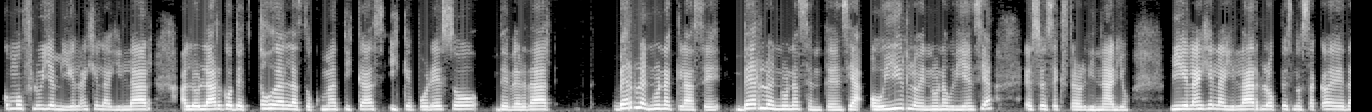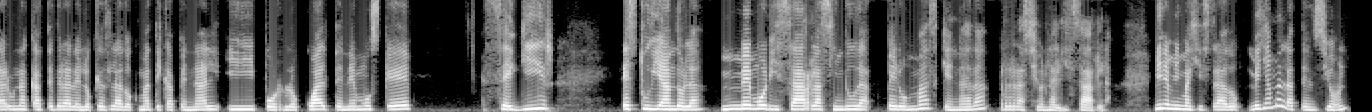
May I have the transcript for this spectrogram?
cómo fluye Miguel Ángel Aguilar a lo largo de todas las dogmáticas y que por eso de verdad verlo en una clase, verlo en una sentencia, oírlo en una audiencia, eso es extraordinario. Miguel Ángel Aguilar López nos acaba de dar una cátedra de lo que es la dogmática penal y por lo cual tenemos que seguir estudiándola, memorizarla sin duda, pero más que nada racionalizarla. Mire, mi magistrado, me llama la atención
